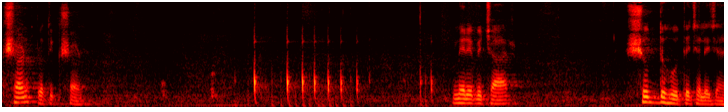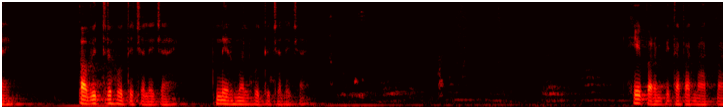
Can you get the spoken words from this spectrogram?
क्षण प्रतिक्षण मेरे विचार शुद्ध होते चले जाएँ, पवित्र होते चले जाएँ, निर्मल होते चले जाएँ। हे परमपिता परमात्मा,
